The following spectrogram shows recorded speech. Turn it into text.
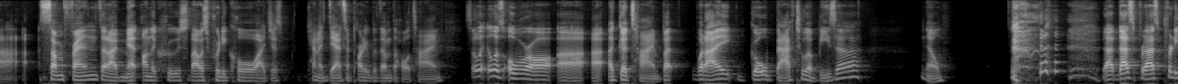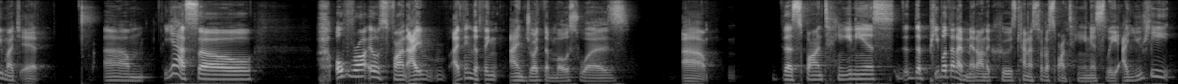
uh, some friends that I met on the cruise, so that was pretty cool. I just kind of danced and party with them the whole time, so it was overall uh, a good time. But would I go back to Ibiza? No. that that's that's pretty much it. Um, yeah, so overall it was fun. I I think the thing I enjoyed the most was um, the spontaneous the people that I met on the cruise kind of sort of spontaneously. I usually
